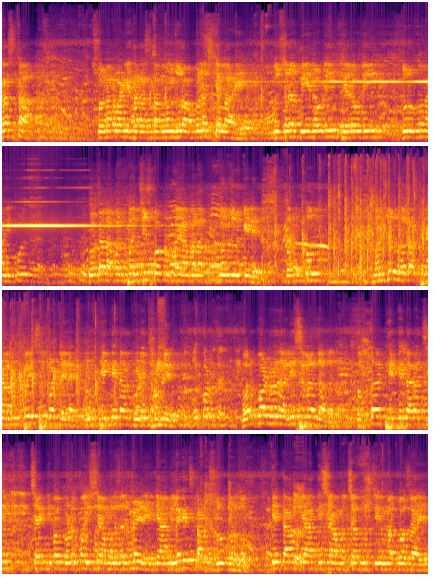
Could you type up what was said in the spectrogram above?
रस्ता सोनारवाडी हा रस्ता मंजूर आपणच केला आहे. दुसरं बेनवडी खेरवडी दुर्ग आणि कुळधर टोटल आपण पंचवीस कोटी रुपये आम्हाला मंजूर केले परंतु मंजूर होत असताना अजून पैसे पडले नाही म्हणून ठेकेदार थोडे थांबले. वर्क ऑर्डर झाली सगळं झालं. फक्त ठेकेदाराची इच्छा आहे की बाबा थोडे पैसे आम्हाला जर मिळले की आम्ही लगेच काम सुरू करतो. ते काम हे अतिशय आमच्या दृष्टीने महत्वाचं आहे.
